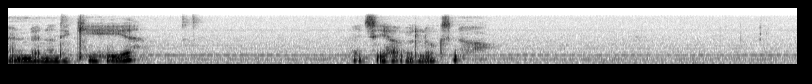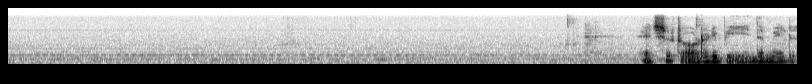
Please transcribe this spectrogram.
and another key here let's see how it looks now. It should already be in the middle.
